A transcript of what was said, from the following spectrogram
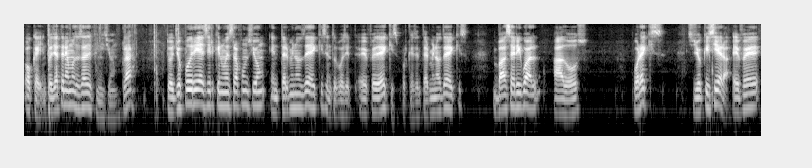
Ok, entonces ya tenemos esa definición clara. Entonces yo podría decir que nuestra función en términos de x, entonces voy a decir f de x, porque es en términos de x, va a ser igual a 2 por x. Si yo quisiera f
